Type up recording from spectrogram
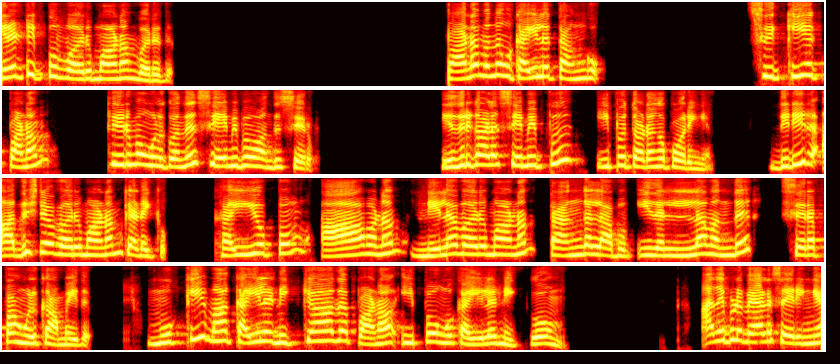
இரட்டிப்பு வருமானம் வருது. பணம் வந்து உங்க கையில தங்கும். சிக்கிய பணம் திரும்ப உங்களுக்கு வந்து சேமிப்பா வந்து சேரும். எதிர்கால சேமிப்பு இப்ப தொடங்க போறீங்க. திடீர் அதிர்ஷ்ட வருமானம் கிடைக்கும். கையொப்பம், ஆவணம், நில வருமானம், தங்க லாபம் இதெல்லாம் வந்து சிறப்பா உங்களுக்கு அமையுது. முக்கியமா கையில நிக்காத பணம் இப்போ உங்க கையில நிக்கும். அதே போல வேலை செய்றீங்க,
